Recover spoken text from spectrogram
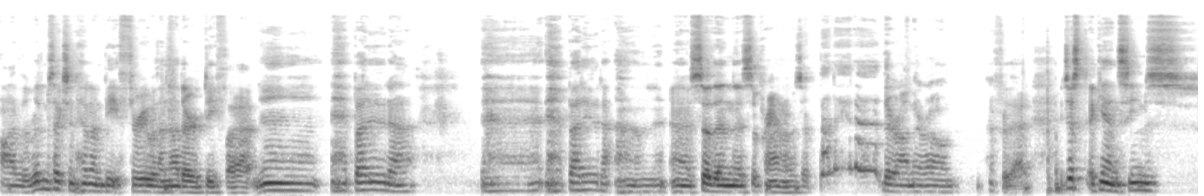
uh, the rhythm section hit on beat three with another D flat. Uh, so then the sopranos are they're on their own for that. It just again seems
